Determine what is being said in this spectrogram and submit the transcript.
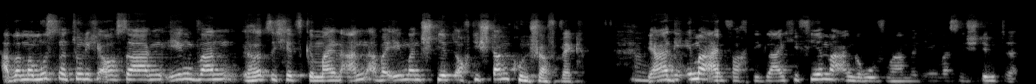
aber man muss natürlich auch sagen, irgendwann hört sich jetzt gemein an, aber irgendwann stirbt auch die Stammkundschaft weg. Mhm. Ja, die immer einfach die gleiche Firma angerufen haben, wenn irgendwas nicht stimmte.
